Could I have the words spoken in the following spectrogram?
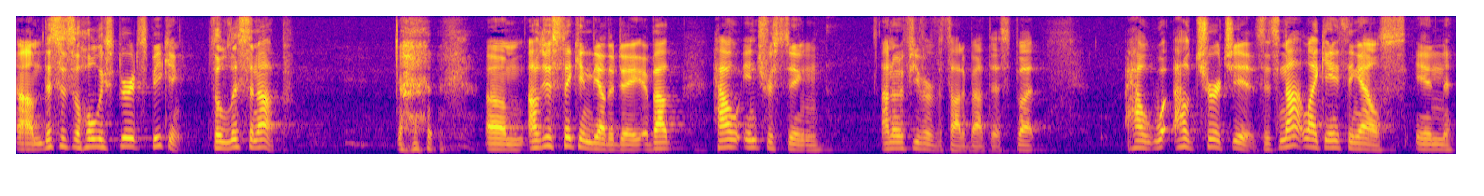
Um, this is the Holy Spirit speaking. So listen up. um, I was just thinking the other day about how interesting, I don't know if you've ever thought about this, but how, what, how church is. It's not like anything else in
